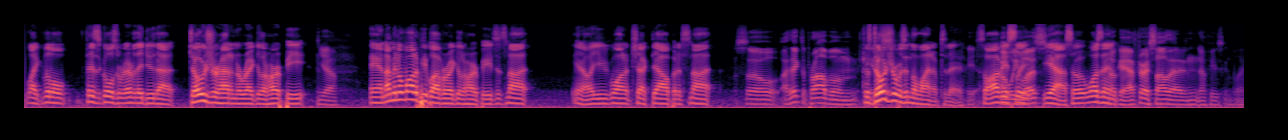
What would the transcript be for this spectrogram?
like little physicals or whatever they do that Dozier had an irregular heartbeat. yeah. And I mean, a lot of people have irregular heartbeats. It's not, you know, you want it checked out, but it's not So I think the problem because Dozier was in the lineup today. Yeah. So Oh, he obviously, was? yeah. So it wasn't. Okay, after I saw that, I didn't know if he was going to play.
